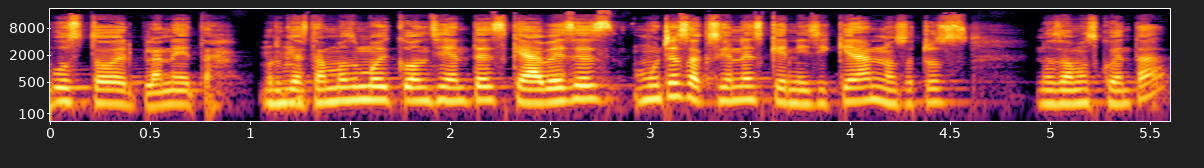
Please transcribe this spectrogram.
justo el planeta. Porque estamos muy conscientes que a veces muchas acciones que ni siquiera nosotros nos damos cuenta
